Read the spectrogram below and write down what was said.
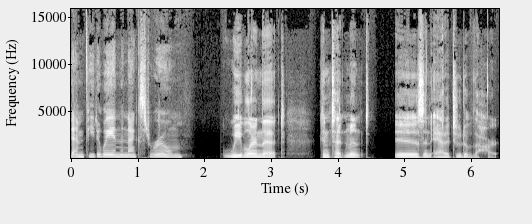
10 feet away in the next room. We've learned that contentment is an attitude of the heart.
